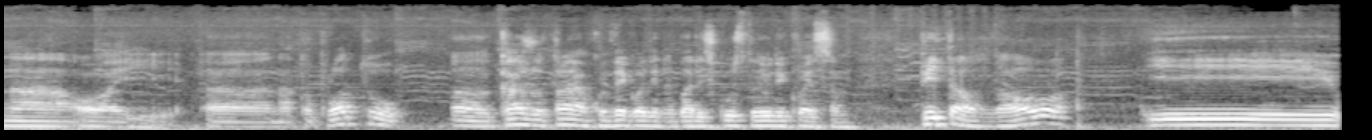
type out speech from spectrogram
na, ovaj, uh, na toplotu, uh, kažu da traje oko dve godine, bar iskustva ljudi koje sam pitao za ovo, i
